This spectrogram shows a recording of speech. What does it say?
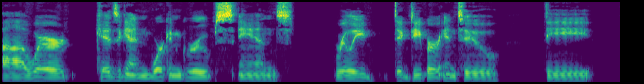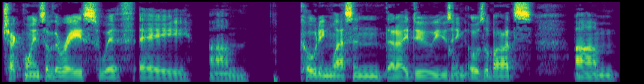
uh, where kids again work in groups and really dig deeper into the checkpoints of the race with a um, coding lesson that I do using Ozobots. Um,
